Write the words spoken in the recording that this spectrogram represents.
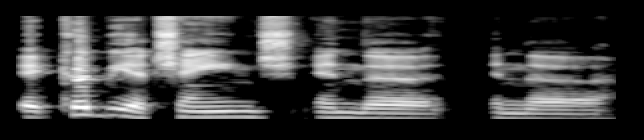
it could be a change in the, in the,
